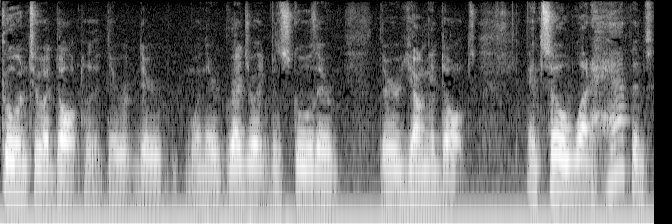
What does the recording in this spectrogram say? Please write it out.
going to adulthood. They're they're when they're graduating from school, they're they're young adults, and so what happens?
